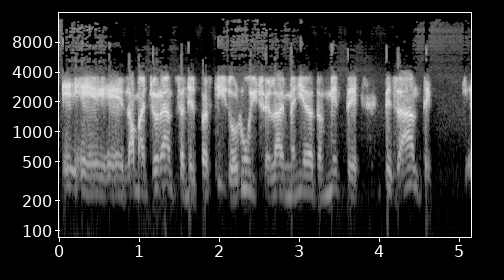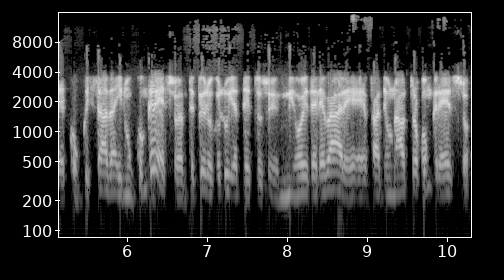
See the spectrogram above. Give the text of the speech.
e, e la maggioranza del partito lui ce l'ha in maniera talmente pesante conquistata in un congresso, tant'è vero che lui ha detto se mi volete levare fate un altro congresso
